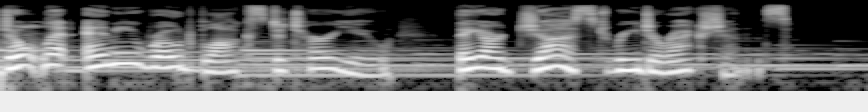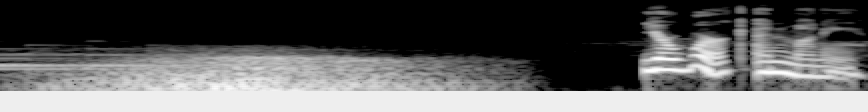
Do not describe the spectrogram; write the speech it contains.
Don't let any roadblocks deter you, they are just redirections. Your work and money.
